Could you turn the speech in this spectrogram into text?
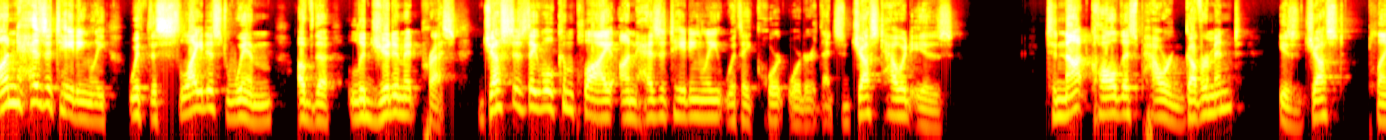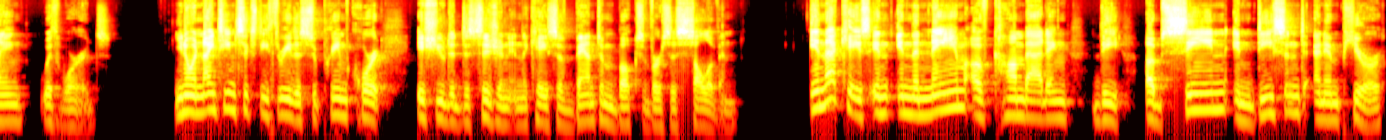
unhesitatingly with the slightest whim of the legitimate press, just as they will comply unhesitatingly with a court order. That's just how it is. To not call this power government is just playing with words. You know, in 1963, the Supreme Court issued a decision in the case of Bantam Books versus Sullivan. In that case, in, in the name of combating the obscene, indecent, and impure,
